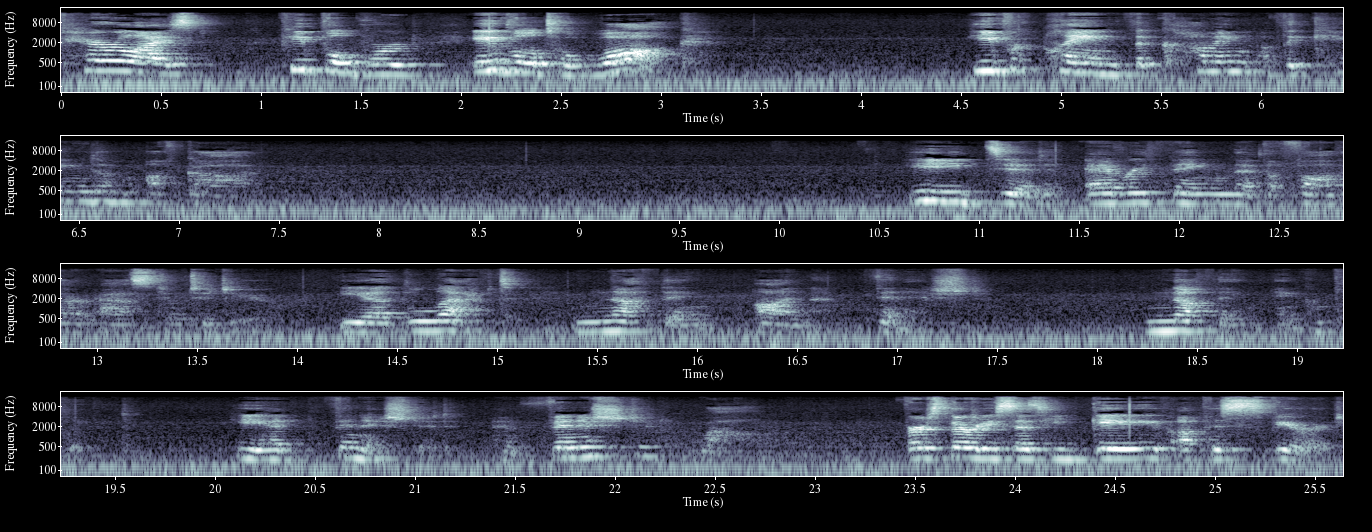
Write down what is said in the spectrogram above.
paralyzed people were able to walk. He proclaimed the coming of the kingdom of God. He did everything that the Father asked him to do. He had left nothing unfinished, nothing incomplete. He had finished it and finished it well. Verse 30 says he gave up his spirit.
